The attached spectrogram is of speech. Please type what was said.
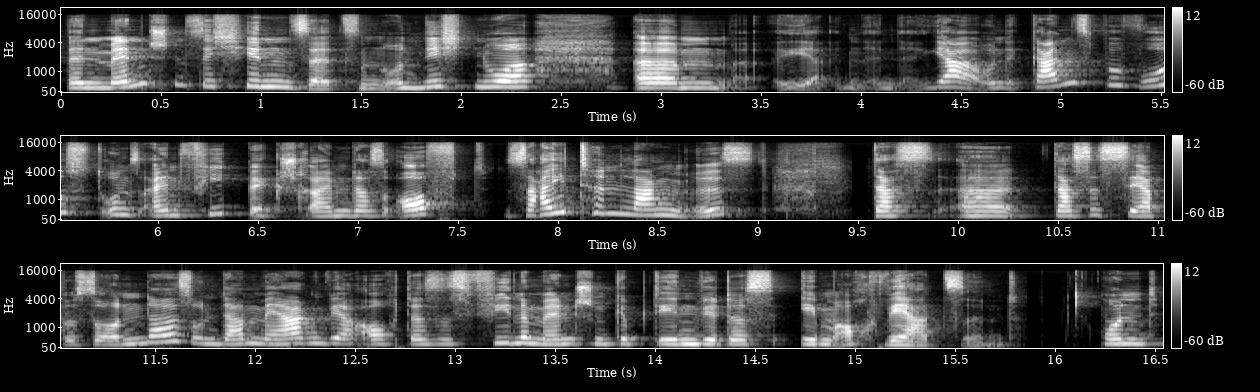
wenn Menschen sich hinsetzen und nicht nur, ähm, ja, ja, und ganz bewusst uns ein Feedback schreiben, das oft seitenlang ist das, äh, das ist sehr besonders und da merken wir auch, dass es viele Menschen gibt, denen wir das eben auch wert sind. Und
